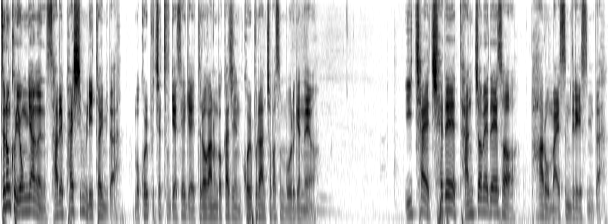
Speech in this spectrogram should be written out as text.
트렁크 용량은 480리터입니다. 뭐 골프채 두 개, 세개 들어가는 것까진 골프를 안 쳐봐서 모르겠네요. 이 차의 최대 단점에 대해서 바로 말씀드리겠습니다.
